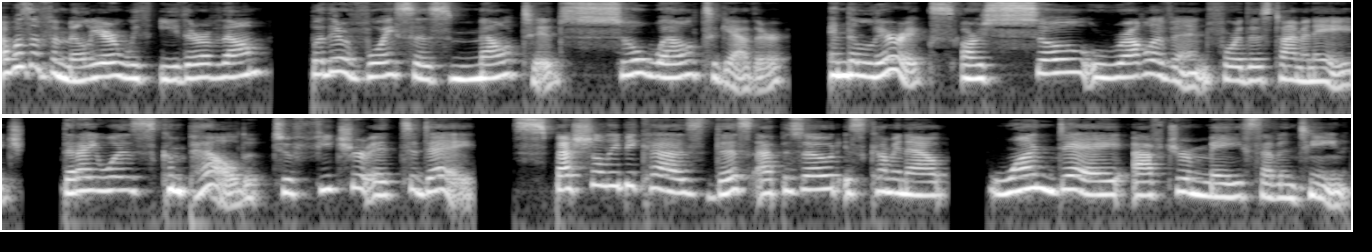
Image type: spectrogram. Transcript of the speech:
I wasn't familiar with either of them, but their voices melted so well together, and the lyrics are so relevant for this time and age that I was compelled to feature it today especially because this episode is coming out one day after May 17,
